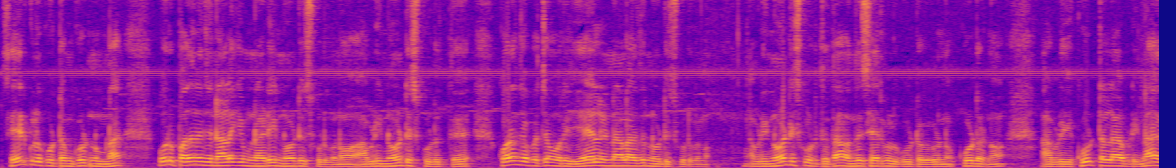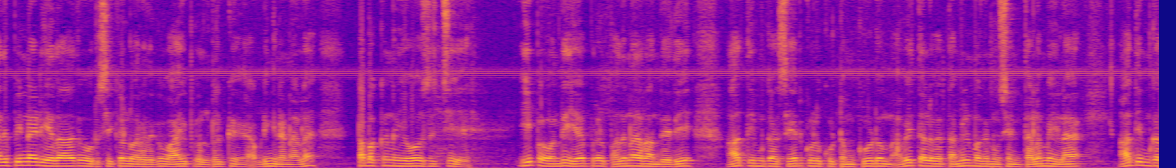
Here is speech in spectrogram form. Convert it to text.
செயற்குழு கூட்டம் கூட்டணும்னா ஒரு பதினஞ்சு நாளைக்கு முன்னாடி நோட்டீஸ் கொடுக்கணும். அப்படி நோட்டீஸ் கொடுத்து குறைஞ்சபட்சம் ஒரு ஏழு நாளாவது நோட்டீஸ் கொடுக்கணும். அப்படி நோட்டீஸ் கொடுத்து தான் வந்து செயற்குழு கூட்டணும் கூடணும். அப்படி கூட்டலை அப்படின்னா அது பின்னாடி ஏதாவது ஒரு சிக்கல் வர்றதுக்கு வாய்ப்புகள் இருக்குது அப்படிங்கிறனால டபக்குன்னு யோசித்து இப்போ வந்து ஏப்ரல் பதினாறாம் தேதி அதிமுக செயற்குழு கூட்டம் கூடும். அவைத்தலைவர் தமிழ் மகன் ஹுசேன் தலைமையில் அதிமுக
